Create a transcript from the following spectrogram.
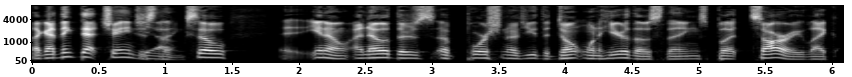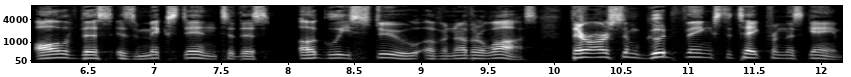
Like I think that changes Yeah. things. So, uh, you know, I know there's a portion of you that don't want to hear those things, but sorry, like all of this is mixed into this ugly stew of another loss. There are some good things to take from this game.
